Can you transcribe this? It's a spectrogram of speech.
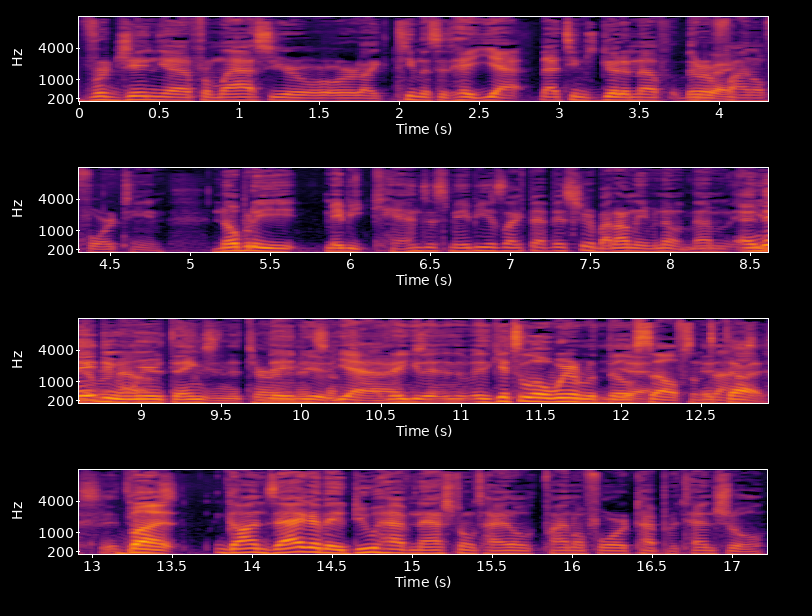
Virginia from last year or, or like team that says, hey, yeah, that team's good enough. They're Right. a Final Four team. Nobody, maybe Kansas, maybe is like that this year, but I don't even know them. and they do know. weird things in the tournament. They do, yeah. They, it gets a little weird with Bill Yeah, Self it sometimes. does, it but does. Gonzaga, they do have national title, Final Four type potential.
